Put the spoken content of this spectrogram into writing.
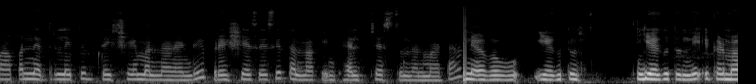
పాపని నిద్రలేపి బ్రష్ చేయమన్నానండి. బ్రష్ చేసేసి తను నాకు ఇంక హెల్ప్ చేస్తుంది అనమాట ఎగుతుంది ఎగుతుంది. ఇక్కడ మా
